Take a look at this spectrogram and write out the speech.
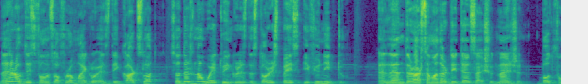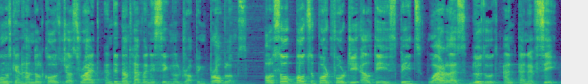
Neither of these phones offer a micro SD card slot, so there's no way to increase the storage space if you need to. And then there are some other details I should mention. Both phones can handle calls just right and did not have any signal dropping problems. Also, both support 4G LTE speeds, wireless, Bluetooth and NFC.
